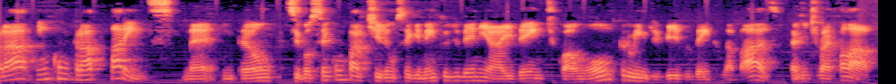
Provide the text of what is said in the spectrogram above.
para encontrar parentes, né? Então, se você compartilha um segmento de DNA idêntico a um outro indivíduo dentro da base, a gente vai falar,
